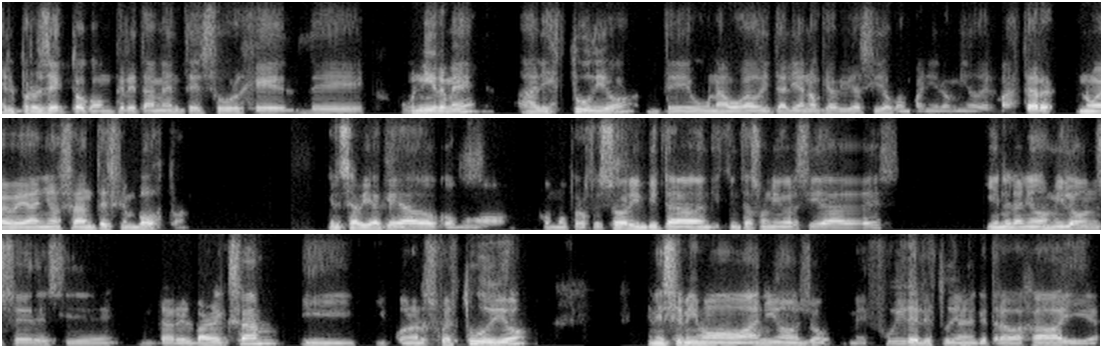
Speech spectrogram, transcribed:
el proyecto concretamente surge de unirme al estudio de un abogado italiano que había sido compañero mío del máster nueve años antes en Boston. Él se había quedado como, como profesor invitado en distintas universidades y en el año 2011 decide dar el bar exam y, poner su estudio. En ese mismo año yo me fui del estudio en el que trabajaba y eh,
